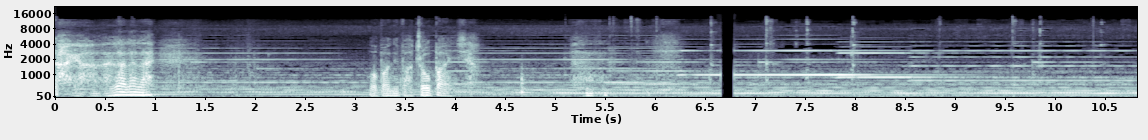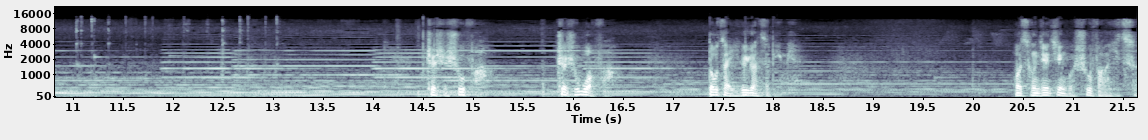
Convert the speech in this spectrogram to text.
哎呀，来来来来，我帮你把粥拌一下。这是书房，这是卧房，都在一个院子里面。我曾经进过书房一次，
